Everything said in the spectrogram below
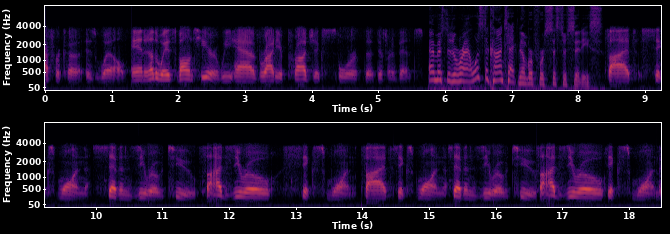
Africa as well. And another way is to volunteer. We have a variety of projects for the different events. And Mr. Durante, what's the contact number for Sister Cities? 561 702 5061 561 702 5061. The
